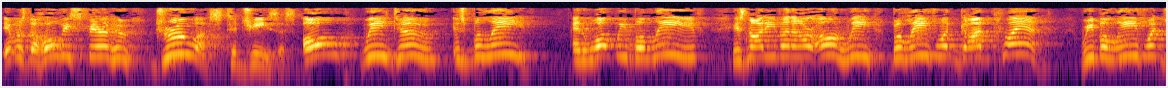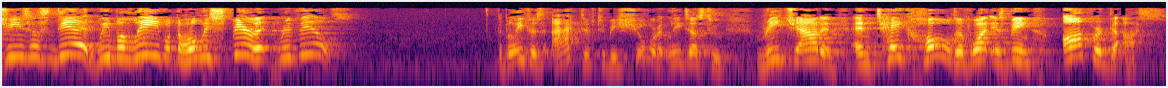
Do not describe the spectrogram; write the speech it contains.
It was the Holy Spirit who drew us to Jesus. All we do is believe. And what we believe is not even our own. We believe what God planned. We believe what Jesus did. We believe what the Holy Spirit reveals. The belief is active to be sure. It leads us to reach out and, and take hold of what is being offered to us.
